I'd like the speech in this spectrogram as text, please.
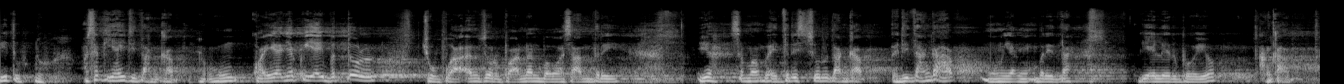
Itu, loh, masa kiai ditangkap? Hmm, kayaknya kiai betul. Cobaan sorbanan bawa santri. Ya sama Mbak Idris suruh tangkap. Jadi tangkap Yang berita di Boyo Tangkap.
